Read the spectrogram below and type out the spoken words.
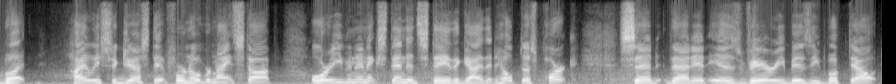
but highly suggest it for an overnight stop or even an extended stay. The guy that helped us park said that it is very busy, booked out,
